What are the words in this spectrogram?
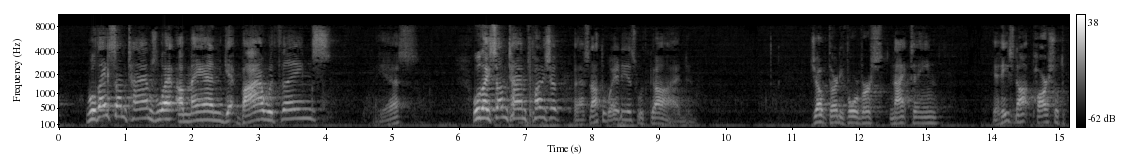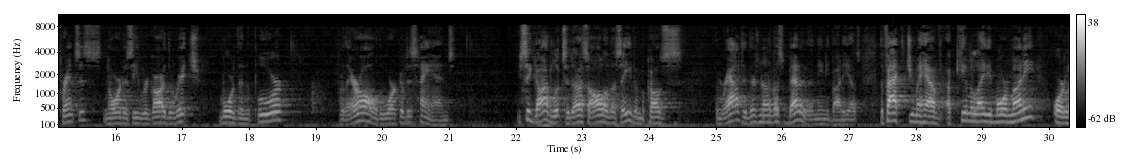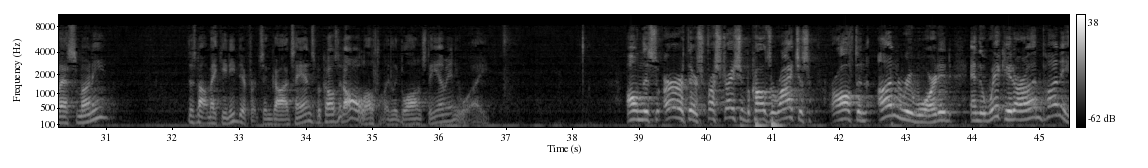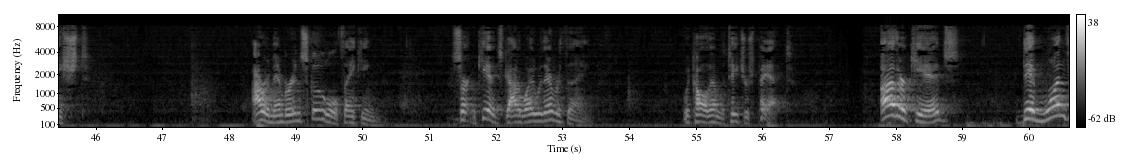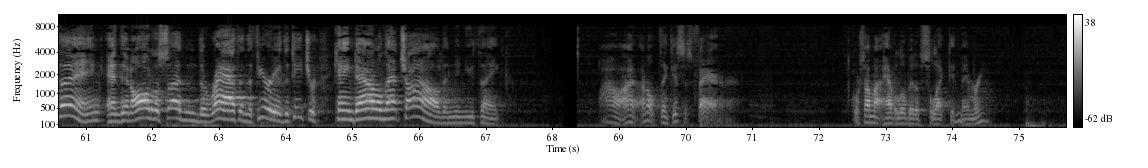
will they sometimes let a man get by with things? Yes. Will they sometimes punish it? But that's not the way it is with God. Job 34, verse 19. Yet he's not partial to princes, nor does he regard the rich more than the poor, for they are all the work of his hands. You see, God looks at us, all of us, even because in reality, there's none of us better than anybody else. The fact that you may have accumulated more money or less money does not make any difference in God's hands because it all ultimately belongs to Him anyway. On this earth, there's frustration because the righteous are often unrewarded and the wicked are unpunished. I remember in school thinking certain kids got away with everything. We call them the teacher's pet. Other kids did one thing, and then all of a sudden the wrath and the fury of the teacher came down on that child, and then you think, I, don't think this is fair. Of course, I might have a little bit of selective memory.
